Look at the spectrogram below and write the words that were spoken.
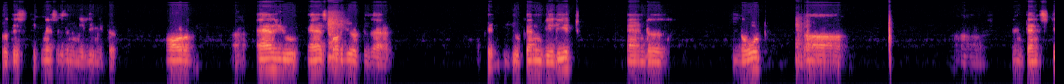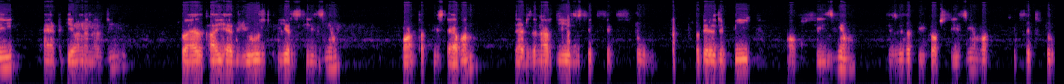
So this thickness is in millimeter or uh, as you as per your desire. Okay? You can vary it and uh, note the uh, intensity at given energy. So as I have used here cesium 137 that is energy is 662 so there is a peak of cesium. This is the peak of cesium 662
